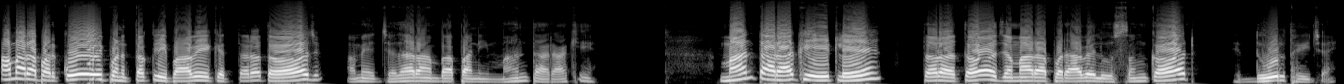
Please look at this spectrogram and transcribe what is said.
અમારા પર કોઈ પણ તકલીફ આવે કે તરત જ અમે જલારામ બાપાની માનતા રાખીએ. માનતા રાખીએ એટલે તરત જ અમારા પર આવેલું સંકટ દૂર થઈ જાય.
